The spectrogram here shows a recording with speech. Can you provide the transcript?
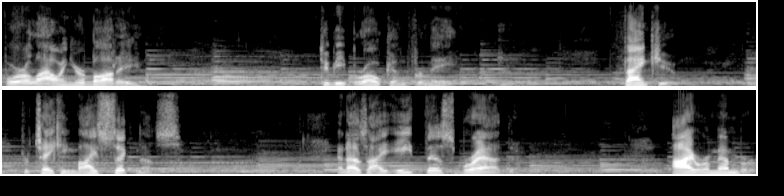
for allowing your body to be broken for me. Thank you for taking my sickness. And as I eat this bread, I remember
